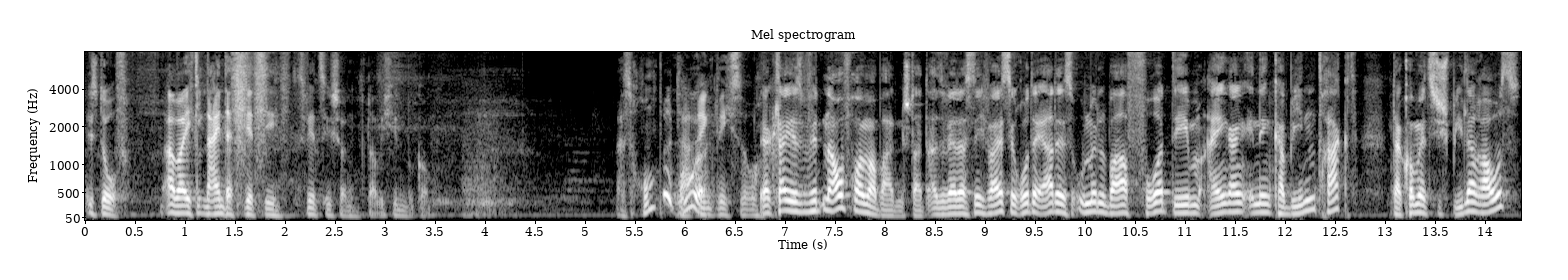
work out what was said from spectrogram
ist doof. Aber ich, nein, das wird sie, das wird sie schon, glaube ich, hinbekommen. Was rumpelt da eigentlich so? Ja klar, hier finden Aufräumarbeiten statt. Also wer das nicht weiß, die Rote Erde ist unmittelbar vor dem Eingang in den Kabinentrakt. Da kommen jetzt die Spieler raus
